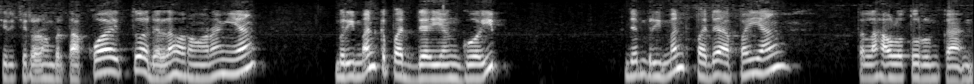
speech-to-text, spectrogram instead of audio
ciri-ciri orang bertakwa itu adalah orang-orang yang beriman kepada yang goib dan beriman kepada apa yang telah Allah turunkan.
